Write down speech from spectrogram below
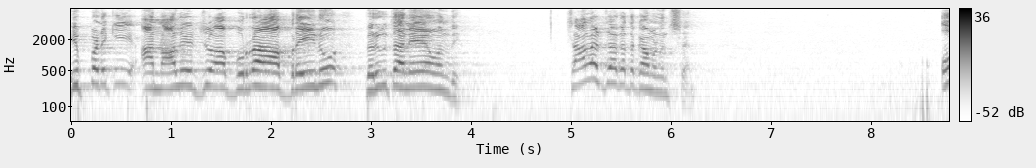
ఇప్పటికీ ఆ నాలెడ్జ్ ఆ బుర్ర ఆ బ్రెయిన్ పెరుగుతూనే ఉంది. చాలా జాగ్రత్త గమనించాను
